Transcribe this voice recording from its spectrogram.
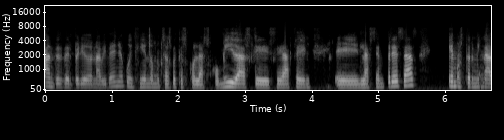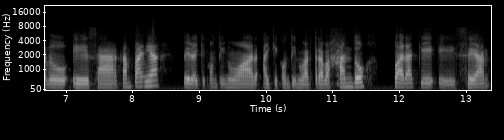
antes del periodo navideño, coincidiendo muchas veces con las comidas que se hacen en las empresas. Hemos terminado esa campaña, pero hay que continuar, hay que continuar trabajando para que eh, sean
